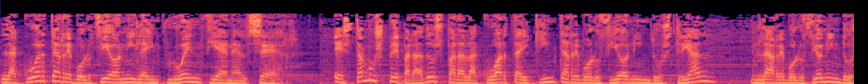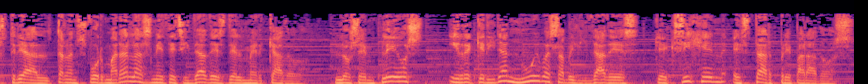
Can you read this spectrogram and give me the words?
La cuarta revolución y la influencia en el ser. ¿Estamos preparados para la cuarta y quinta revolución industrial? La revolución industrial transformará las necesidades del mercado, los empleos y requerirá nuevas habilidades que exigen estar preparados.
